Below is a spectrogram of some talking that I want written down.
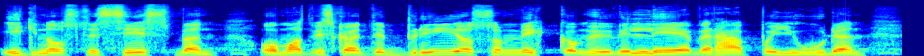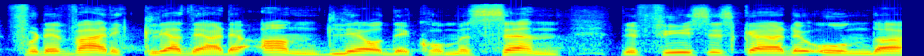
i gnostisismen om at vi skal ikke bry oss så mye om hvordan vi lever her på jorden, for det virkelige det er det åndelige, og det kommer sen. Det fysiske er det onde,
